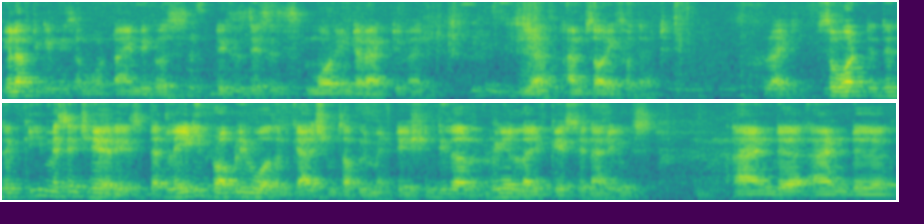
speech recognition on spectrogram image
you'll have to give me some more time because this is, this is more interactive and yeah, I'm sorry for that. Right. So what the, the key message here is that lady probably was on calcium supplementation. These are real life case scenarios. And, uh, and uh,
